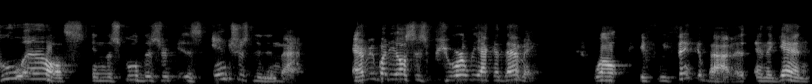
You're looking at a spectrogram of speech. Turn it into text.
who else in the school district is interested in that? Everybody else is purely academic. Well, if we think about it, and again,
